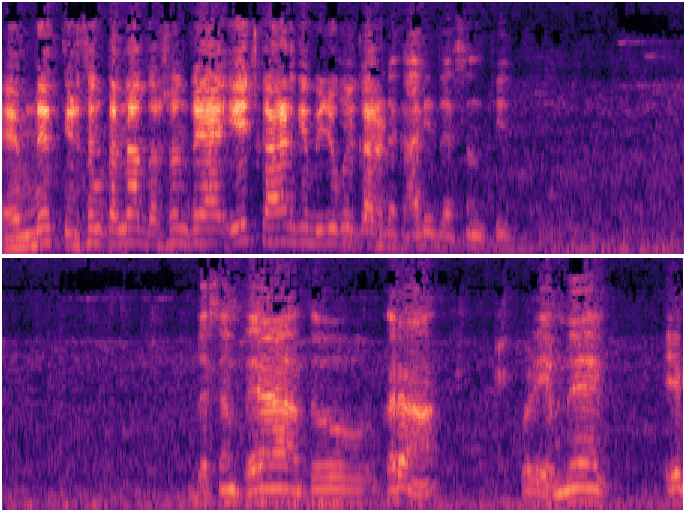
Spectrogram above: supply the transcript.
એમને તીર્થંકરના દર્શન થયા એ જ કારણ કે બીજું કોઈ કારણ? ખાલી દર્શનથી દર્શન થયા તો ખરા પણ એમને એક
